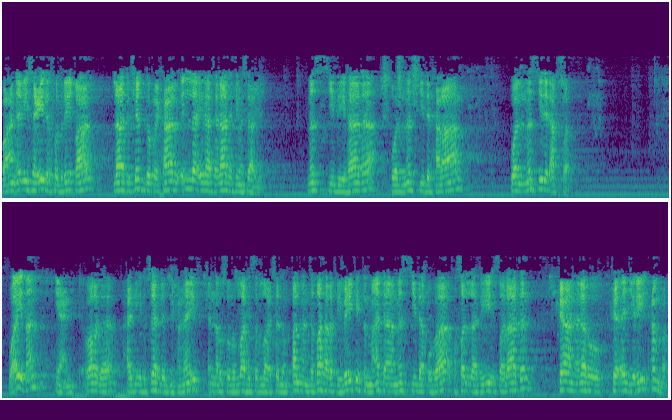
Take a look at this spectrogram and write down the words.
وعن أبي سعيد الخدري قال لا تشد الرحال إلا إلى ثلاثة مساجد. مسجدي هذا والمسجد الحرام والمسجد الأقصى. وأيضا يعني ورد حديث سهل بن حنيف أن رسول الله صلى الله عليه وسلم قال من تطهر في بيته ثم أتى مسجد قباء فصلى فيه صلاة كان له كأجر عمرة.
